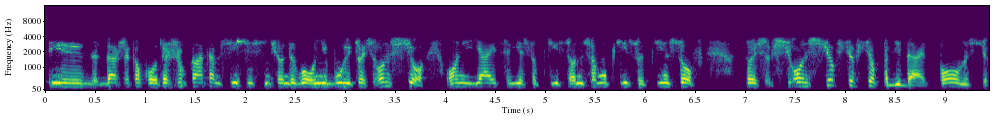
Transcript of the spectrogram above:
и даже какого-то жука там съесть, если ничего другого не будет. То есть он все. Он яйца ест у птиц, он саму птицу, птенцов. То есть он все-все-все подъедает полностью.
